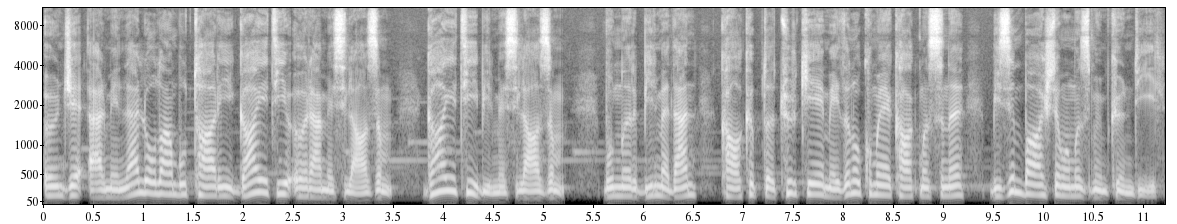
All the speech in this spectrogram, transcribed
önce Ermenilerle olan bu tarihi gayet iyi öğrenmesi lazım. Gayet iyi bilmesi lazım. Bunları bilmeden kalkıp da Türkiye'ye meydan okumaya kalkmasını bizim bağışlamamız mümkün değil.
